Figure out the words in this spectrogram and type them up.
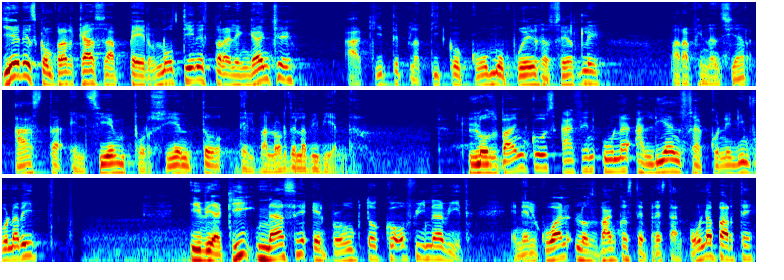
¿Quieres comprar casa pero no tienes para el enganche? Aquí te platico cómo puedes hacerle para financiar hasta el 100% del valor de la vivienda. Los bancos hacen una alianza con el Infonavit y de aquí nace el producto Cofinavit, en el cual los bancos te prestan una parte,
